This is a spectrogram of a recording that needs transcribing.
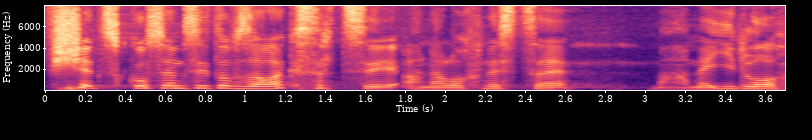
Všecko jsem si to vzala k srdci a na Lochnesce máme jídlo.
